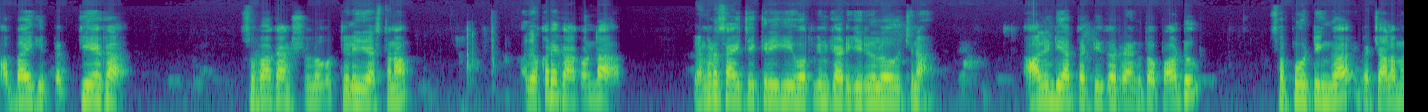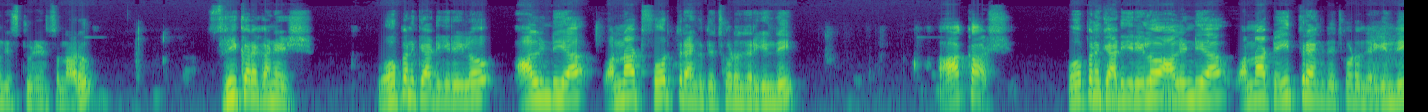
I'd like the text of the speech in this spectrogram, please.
అబ్బాయికి ప్రత్యేక శుభాకాంక్షలు తెలియజేస్తున్నాం. అది ఒక్కడే కాకుండా వెంకట సాయి చక్రికి ఓపెన్ కేటగిరీలో వచ్చిన ఆల్ ఇండియా థర్టీ థర్డ్ ర్యాంక్తో పాటు సపోర్టింగ్గా ఇంకా చాలామంది స్టూడెంట్స్ ఉన్నారు. శ్రీకర గణేష్ ఓపెన్ కేటగిరీలో all India one nought fourth rank తెచ్చుకోవడం జరిగింది. ఆకాష్ ఓపెన్ కేటగిరీలో all India one nought eighth rank తెచ్చుకోవడం జరిగింది.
